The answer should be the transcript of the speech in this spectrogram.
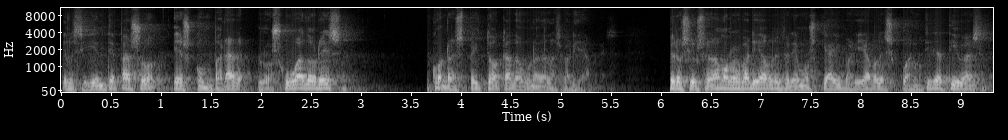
el siguiente paso es comparar los jugadores con respecto a cada una de las variables. Pero si observamos las variables veremos que hay variables cuantitativas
